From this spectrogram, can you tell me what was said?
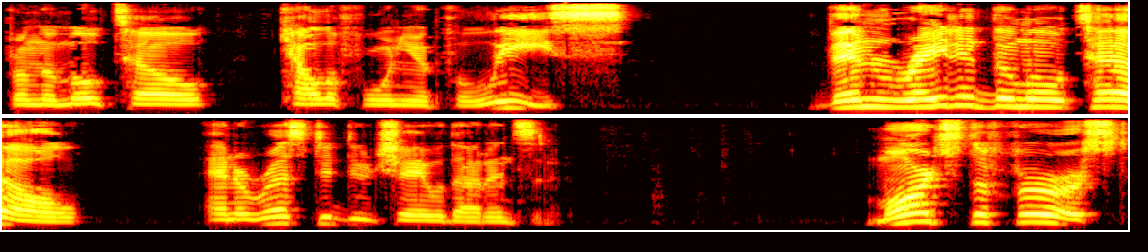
from the Motel California police, then raided the motel and arrested Duce without incident. March the 1st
